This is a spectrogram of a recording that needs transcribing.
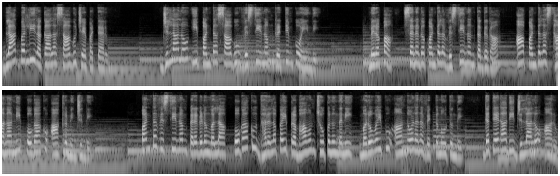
బ్లాక్బర్లీ రకాల సాగు చేపట్టారు. జిల్లాలో ఈ పంట సాగు విస్తీర్ణం రెట్టింపు అయింది. మిరప శనగ పంటల విస్తీర్ణం తగ్గగా ఆ పంటల స్థానాన్ని పొగాకు ఆక్రమించింది. పంట విస్తీర్ణం పెరగడం వల్ల పొగాకు ధరలపై ప్రభావం చూపనుందని మరోవైపు ఆందోళన వ్యక్తమవుతుంది. గతేడాది జిల్లాలో ఆరు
